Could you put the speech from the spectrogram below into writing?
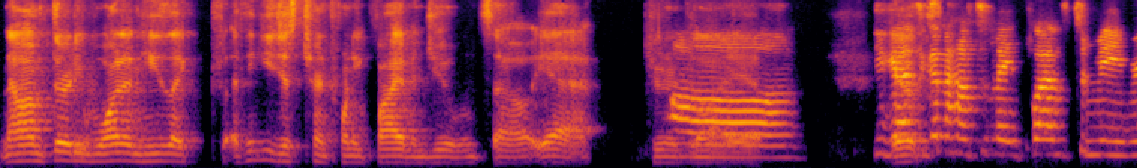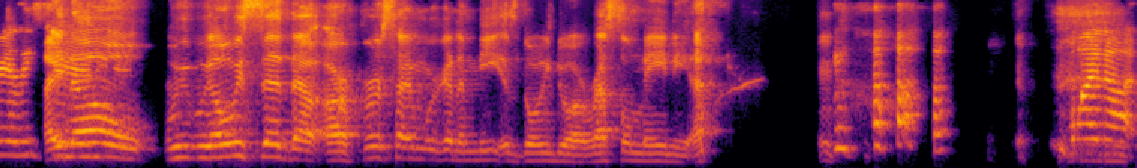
now I'm 31 and he's like, I think he just turned 25 in June. So yeah, June or July. You guys are gonna have to make plans to meet really soon. I know. We, we always said that our first time we're gonna meet is going to a WrestleMania. why not?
